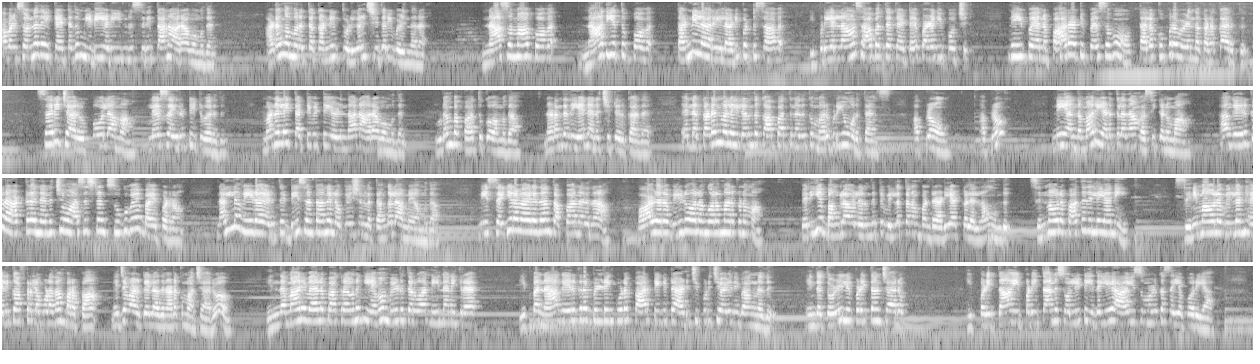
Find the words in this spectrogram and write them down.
அவள் சொன்னதை கேட்டதும் இடி என்று சிரித்தான் ஆராவமுதன் அடங்க மறுத்த கண்ணீர் துளிகள் சிதறி விழுந்தன. நாசமா போவ நாதியத்து போவ தண்ணி அறையில் அடிபட்டு சாவ. இப்படியெல்லாம் சாபத்தை கேட்டே பழகி போச்சு நீ இப்ப என்ன பாராட்டி பேசவும் தலை குப்புற விழுந்த கணக்கா இருக்கு. சரி சாரு போலாமா? லேசா இருட்டிட்டு வருது. மணலை தட்டிவிட்டு எழுந்தான் ஆறாவமுதன் உடம்ப பாத்துக்கோ அமுதா நடந்ததையே நினைச்சிட்டு இருக்காத? என்ன கடன் வலையிலிருந்து காப்பாத்துனதுக்கு மறுபடியும் ஒரு தேங்க்ஸ் அப்புறம் அப்புறம்? நீ அந்த மாதிரி இடத்துல தான் வசிக்கணுமா? அங்க இருக்கிற ஆட்களை நினைச்சும் உன் அசிஸ்டன்ட் சுகுவே பயப்படுறான். நல்ல வீடா எடுத்து டீசென்டான லொகேஷன்ல தங்கலாமே அமுதா. நீ செய்யற வேலை தான் தப்பானதுன்னா வாழற வீடும் அலங்கோலமா இருக்கணுமா? பெரிய பங்களாவில் இருந்துட்டு வில்லத்தனம் பண்ற அடியாட்கள் எல்லாம் உண்டு. சினிமாவில பார்த்தது இல்லையா நீ? சினிமாவில வில்லன் ஹெலிகாப்டர்ல கூட தான் பறப்பான். நிஜ வாழ்க்கையில அது நடக்குமா சாரு? இந்த மாதிரி வேலை பாக்குறவனுக்கு எவன் வீடு தருவான் நீ நினைக்கிற? இப்ப நாங்க இருக்கிற பில்டிங் கூட பார்ட்டி கிட்ட அடிச்சு பிடிச்சு எழுதி வாங்கினது. இந்த தொழில் இப்படித்தான் சாரு. இப்படித்தான் இப்படித்தான்னு சொல்லிட்டு இதையே ஆயுசு முழுக்க செய்ய போறியா?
